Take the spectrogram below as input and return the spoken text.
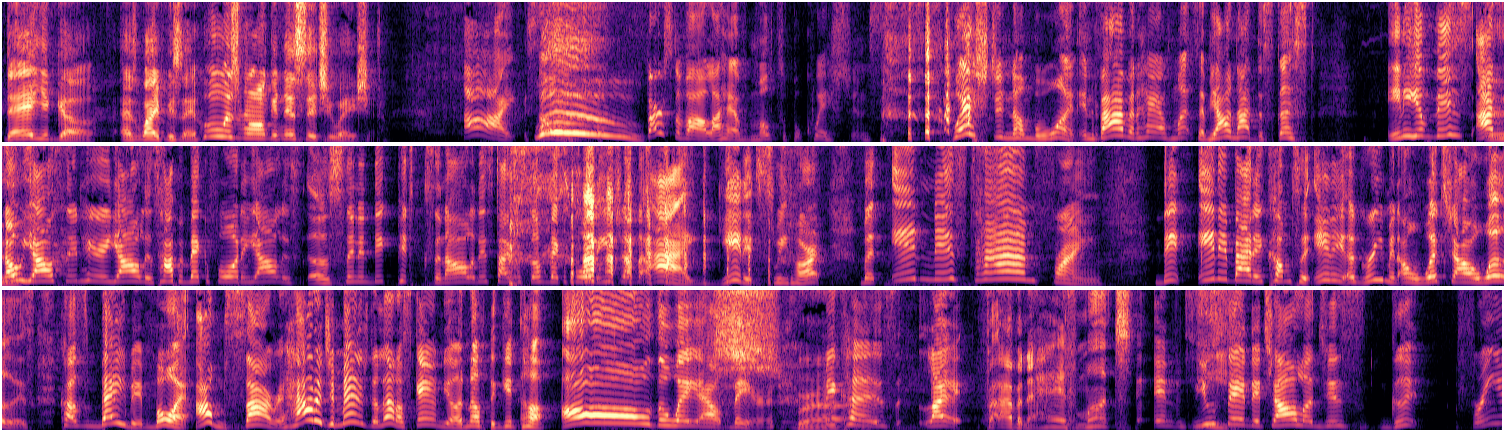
there you go. As wifey say, who is wrong in this situation? All right. So Woo! first of all, I have multiple questions. Question number one: In five and a half months, have y'all not discussed any of this? I know y'all sitting here and y'all is hopping back and forth and y'all is uh, sending dick pics and all of this type of stuff back and forth to each other. I get it, sweetheart. But in this time frame, did anybody come to any agreement on what y'all was? Cause baby boy, I'm sorry. How did you manage to let her scam you enough to get her all the way out there? Bruh. Because like Five and a half months. and you said that y'all are just good friends.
